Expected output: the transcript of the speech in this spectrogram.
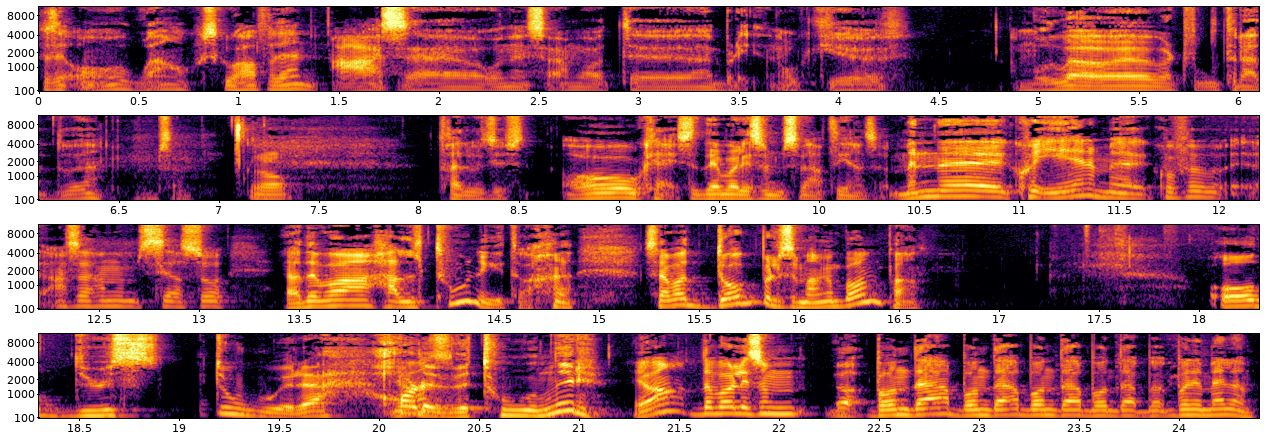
Så jeg sa, å, wow, skal du ha for den? Altså, så Ronny sa han det blir nok eh, Han må jo være i hvert fall 30. Så. ja. 30 000. Ok, så det var liksom smertegrensa. Men uh, hva er det med hvorfor, altså Han ser så Ja, det var halvtonegitar. Så det var dobbelt så mange bånd på han. Og du store halvtoner. Ja, det var liksom bånd der, bånd der, bånd der, bånd der, bånd imellom.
